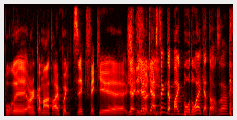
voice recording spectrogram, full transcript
pour euh, un commentaire politique. Fait que euh, je Il y, a, suis il y a le casting de Mike Baudouin à 14 ans.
